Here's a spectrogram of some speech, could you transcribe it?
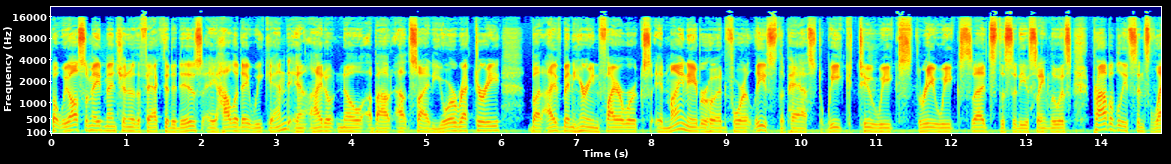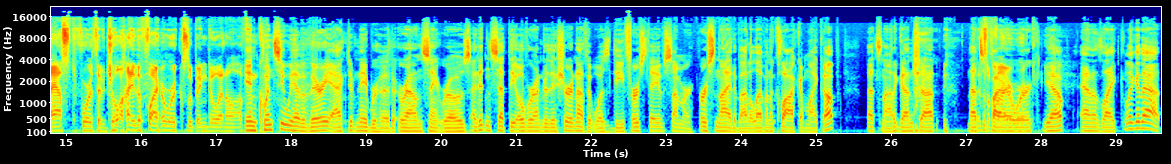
But we also made mention of the fact that it is a holiday weekend, and I don't know about outside your rectory, but I've been hearing fireworks in my neighborhood for at least the past week, two weeks, three weeks. It's the city of St. Louis. Probably since last 4th of July, the fireworks have been going off. In Quincy, we have a very active neighborhood around St. Rose. I didn't set the over under there. Sure enough, it was the first day of summer, first night, about 11 o'clock. I'm like, up. Oh, that's not a gunshot. That's, That's a, a firework. firework. Yep. And I was like, look at that.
